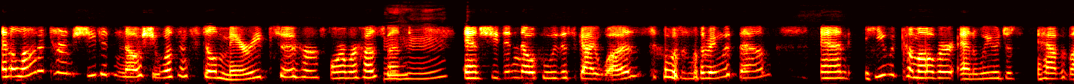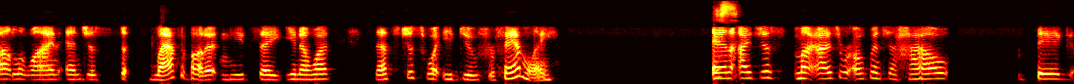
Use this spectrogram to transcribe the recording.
and a lot of times she didn't know she wasn't still married to her former husband, mm-hmm. and she didn't know who this guy was who was living with them. And he would come over, and we would just have a bottle of wine and just laugh about it. And he'd say, "You know what? That's just what you do for family." And I just, my eyes were open to how big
